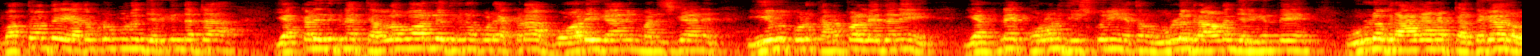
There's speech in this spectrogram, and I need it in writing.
మొత్తం అంతా ఎదగడం జరిగిందట. ఎక్కడ ఎదిగినా తెల్లవారులు ఎదిగినా కూడా ఎక్కడ బాడీ కానీ మనిషి కానీ ఏమి కూడా కనపడలేదని వెంటనే కుర్రను తీసుకుని ఇతను ఊళ్ళోకి రావడం జరిగింది. ఊళ్ళోకి రాగానే పెద్దగారు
